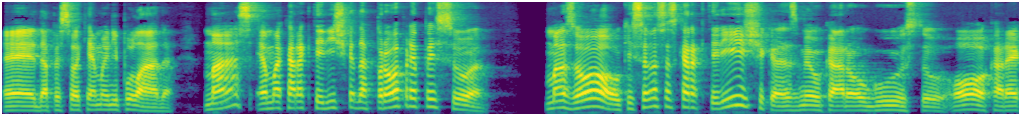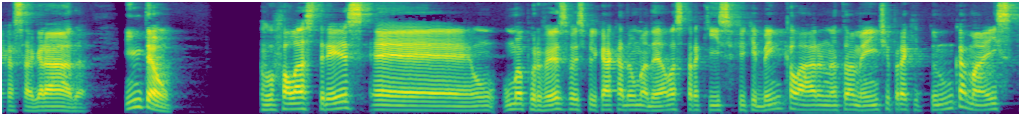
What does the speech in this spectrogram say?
é, da pessoa que é manipulada mas é uma característica da própria pessoa. Mas, ó, oh, o que são essas características, meu caro Augusto? Ó, oh, careca sagrada. Então, eu vou falar as três, é, uma por vez, vou explicar cada uma delas para que isso fique bem claro na tua mente, para que tu nunca mais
